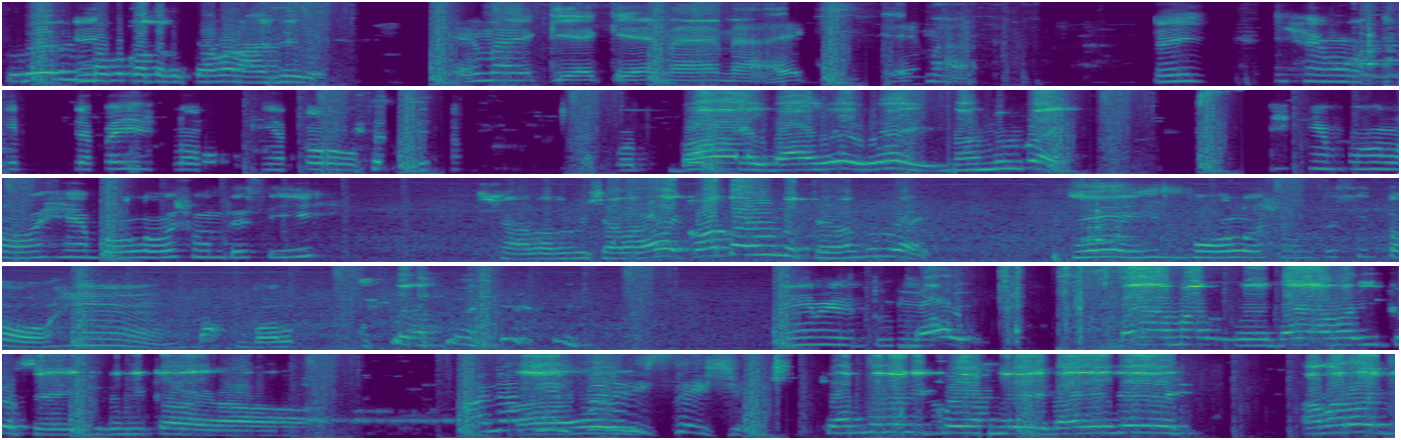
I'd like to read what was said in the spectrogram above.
তোর এরকম কথা করতে আমার হাসি এমা কে কে না না এমা এই হ্যাঁ এই ভাই হলো মেয়ে তো ভাই ভাই এই এই নান্দুল ভাই হ্যাঁ বলো হ্যাঁ বলো শুনতেছি শালা রবি শালা এই কথা নান্দুল ভাই এই বলো শুনতেছি তো হ্যাঁ বলো রে তুমি ভাই ভাই আমার ভাই আমার ই করছে কি জানি কয় আহ, I'm at the Infinity Station. কেমনে জানি কই এই ভাই এই যে আমার ওই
